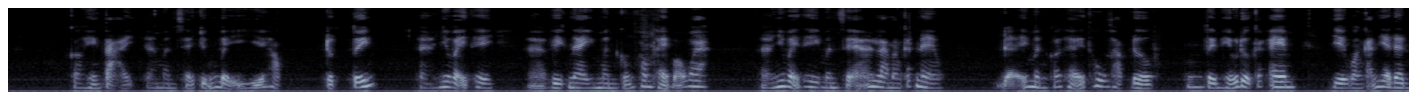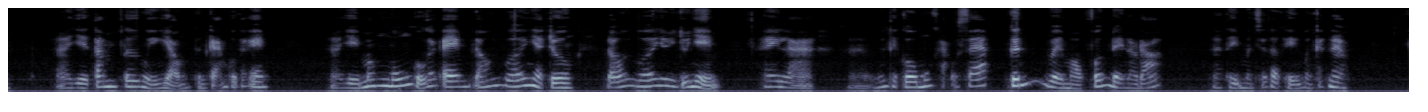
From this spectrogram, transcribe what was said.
còn hiện tại à, mình sẽ chuẩn bị học trực tuyến. À, như vậy thì à, việc này mình cũng không thể bỏ qua. À, như vậy thì mình sẽ làm bằng cách nào để mình có thể thu thập được ừ, tìm hiểu được các em về hoàn cảnh gia đình à, về tâm tư nguyện vọng tình cảm của các em à, về mong muốn của các em đối với nhà trường đối với giáo viên chủ nhiệm hay là à, thầy cô muốn khảo sát kính về một vấn đề nào đó à, thì mình sẽ thực hiện bằng cách nào?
